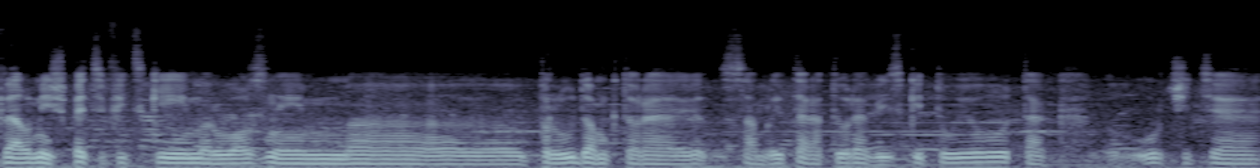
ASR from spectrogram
veľmi špecifickým rôznym e, prúdom, ktoré sa v literatúre vyskytujú, tak určite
